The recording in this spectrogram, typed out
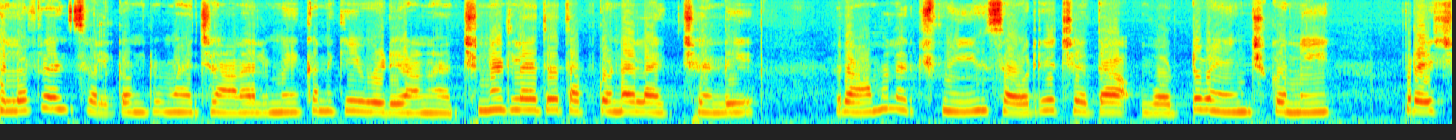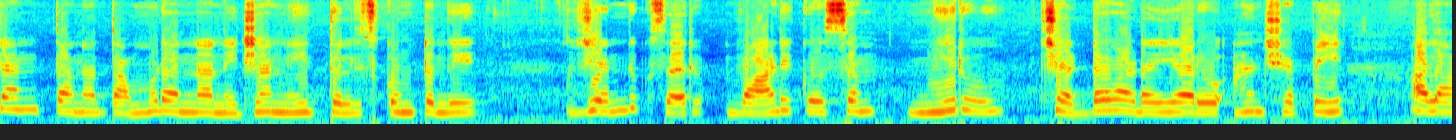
Hello friends welcome to my channel. మీ కనుక ఈ వీడియో నచ్చినట్లయితే తప్పకుండా లైక్ చేయండి. రామలక్ష్మి శౌర్య చేత ఒట్టు వేయించుకొని ప్రశాంత్ తన తమ్ముడు అన్న నిజాన్ని తెలుసుకుంటుంది. ఎందుకు సార్? వాడి కోసం మీరు చెడ్డవాడయ్యారు అని చెప్పి అలా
